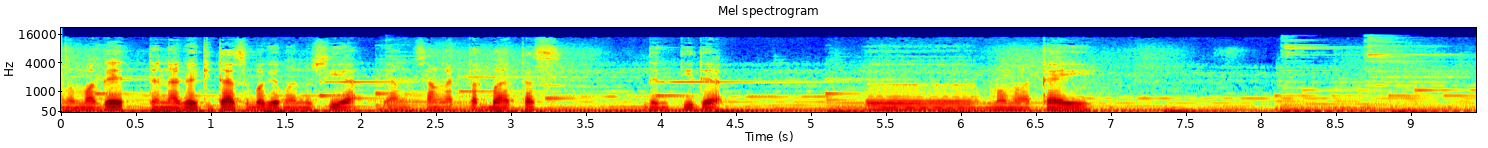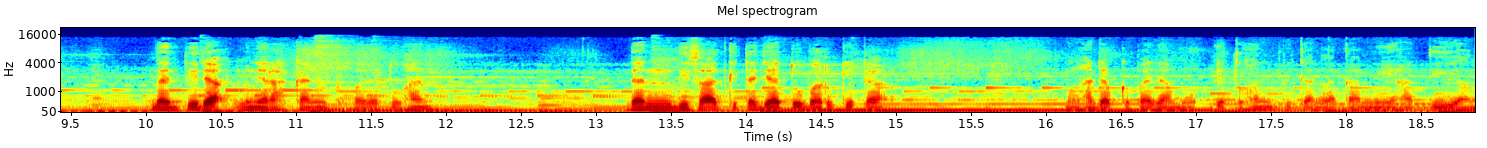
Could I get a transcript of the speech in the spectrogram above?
memakai tenaga kita sebagai manusia yang sangat terbatas dan tidak eh, memakai dan tidak menyerahkan kepada Tuhan. Dan di saat kita jatuh baru kita menghadap kepadamu ya Tuhan berikanlah kami hati yang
